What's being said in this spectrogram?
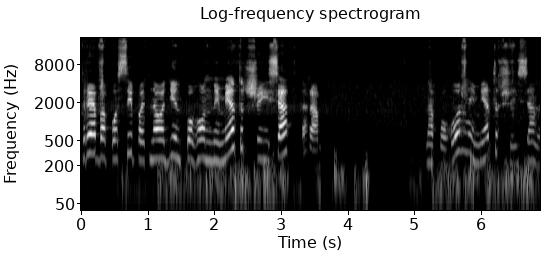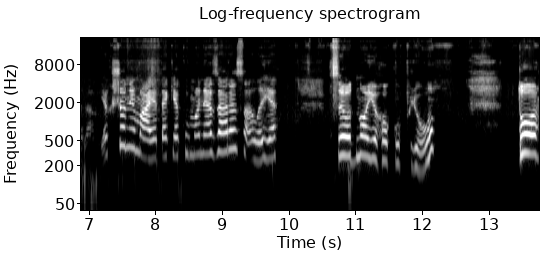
треба посипати на один погонний метр 60 грам. На погонний метр 60 грам. Якщо немає, так як у мене зараз, але я все одно його куплю, то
